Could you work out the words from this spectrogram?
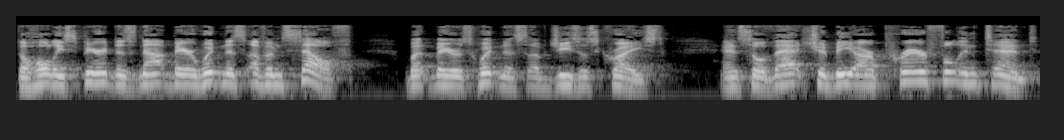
The Holy Spirit does not bear witness of himself, but bears witness of Jesus Christ. And so that should be our prayerful intent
